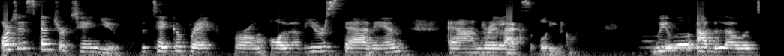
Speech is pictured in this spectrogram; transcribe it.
or just entertain you, to take a break from all of your studying and relax a little. We will upload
